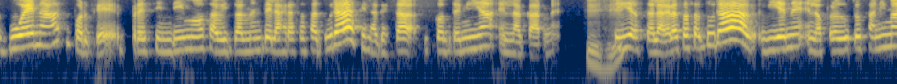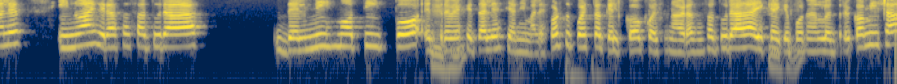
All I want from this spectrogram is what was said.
buenas porque prescindimos habitualmente de las grasas saturadas, que es la que está contenida en la carne. ¿sí? O sea, la grasa saturada viene en los productos animales y no hay grasas saturadas del mismo tipo entre vegetales y animales. Por supuesto que el coco es una grasa saturada y que hay que ponerlo entre comillas,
